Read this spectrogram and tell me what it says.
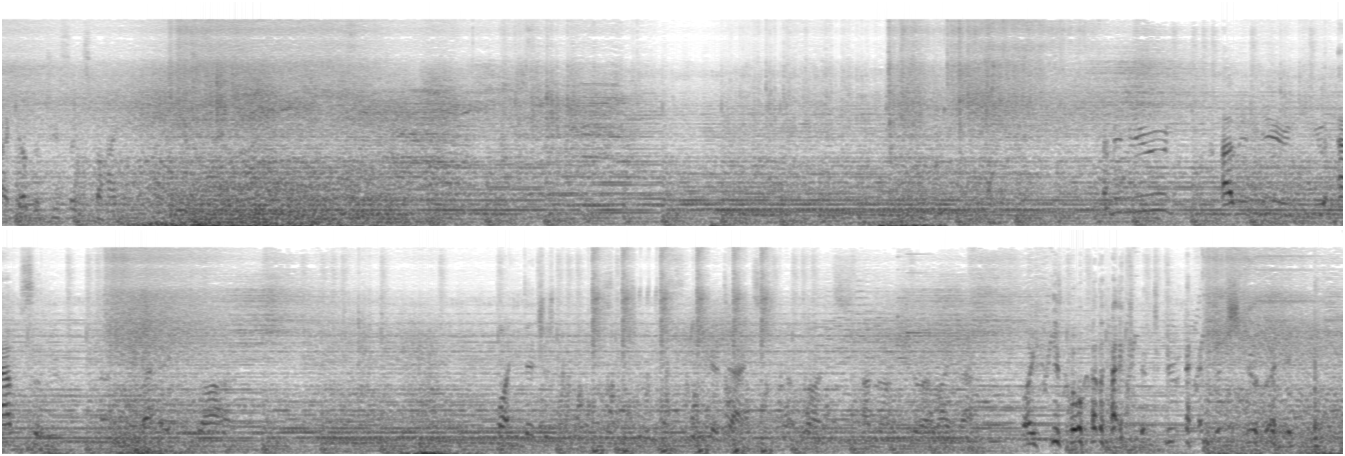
I killed the two things behind me. I'm immune! I'm immune, you absolute pathetic well, he did just three attacks at once. I'm not sure I like that. Like, you know what I can do actually?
